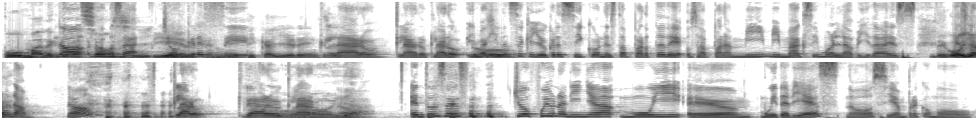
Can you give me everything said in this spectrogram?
Puma de No, no, corazón. o sea, yo crecí- genética y herencia. y Claro, claro, claro. Todo. Imagínense que yo crecí con esta parte de, o sea, para mí mi máximo en la vida es, De es Goya. la UNAM, ¿no? claro, claro, claro. ¿no? Entonces, yo fui una niña muy, eh, muy de 10, ¿no? Siempre como,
